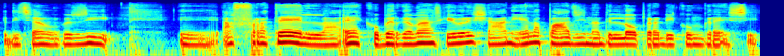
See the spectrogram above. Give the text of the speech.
diciamo così, eh, affratella, ecco, bergamaschi e bresciani, è la pagina dell'opera dei congressi.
